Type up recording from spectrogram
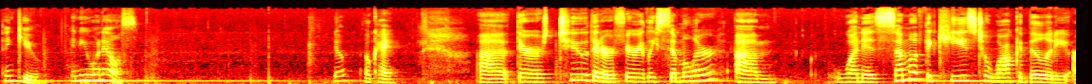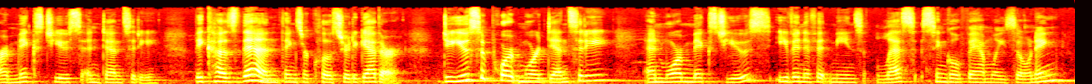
Thank you. Anyone else? No? Okay. Uh, There are two that are fairly similar. Um, One is, some of the keys to walkability are mixed use and density, because then things are closer together. Do you support more density and more mixed use, even if it means less single-family zoning?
